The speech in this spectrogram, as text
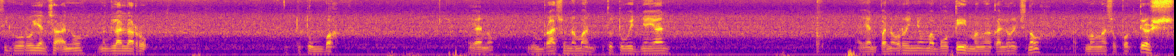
Siguro yan sa ano naglalaro. Tutumba. Ayan o yung braso naman itutuwid niya yan. Ayan, panoorin yung mabuti mga kalorits, no? At mga supporters.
